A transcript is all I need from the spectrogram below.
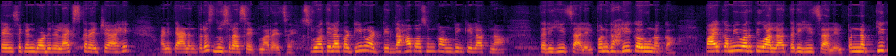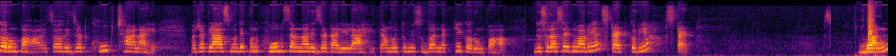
ten second body relax करायची आहे. आणि त्यानंतरच दुसरा सेट मारायचा आहे. सुरुवातीला कठीण वाटते दहापासून काउंटिंग केलात ना तरीही चालेल. पण घाई करू नका. पाय कमी वरती वाला तरीही चालेल. पण नक्की करून पहा. याचा रिझल्ट खूप छान आहे. माझ्या क्लासमध्ये पण खूप जणांना रिझल्ट आलेला आहे. त्यामुळे तुम्ही सुद्धा नक्की करून पहा. दुसरा सेट मारूया. स्टार्ट करूया. Start one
